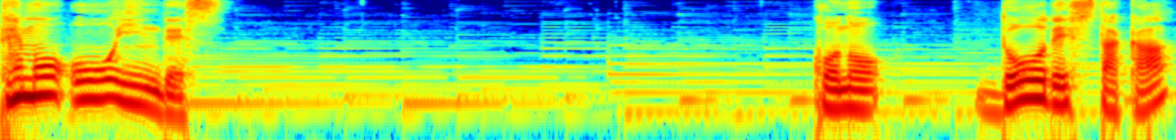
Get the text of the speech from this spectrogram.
ても多いんです。このどうでしたか？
